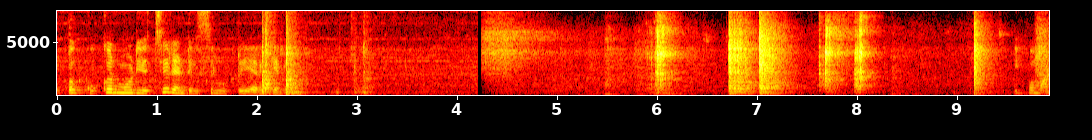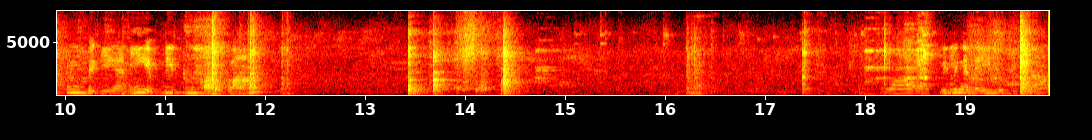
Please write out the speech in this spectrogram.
இப்போ குக்கர் மூடி வச்சு ரெண்டு விசில் விட்டு இறக்கிடலாம் இப்போ மட்டன் பிரியாணி எப்படி இருக்குன்னு பார்க்கலாம். வா இல்லைங்க நெய் ஊற்றிக்கலாம்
